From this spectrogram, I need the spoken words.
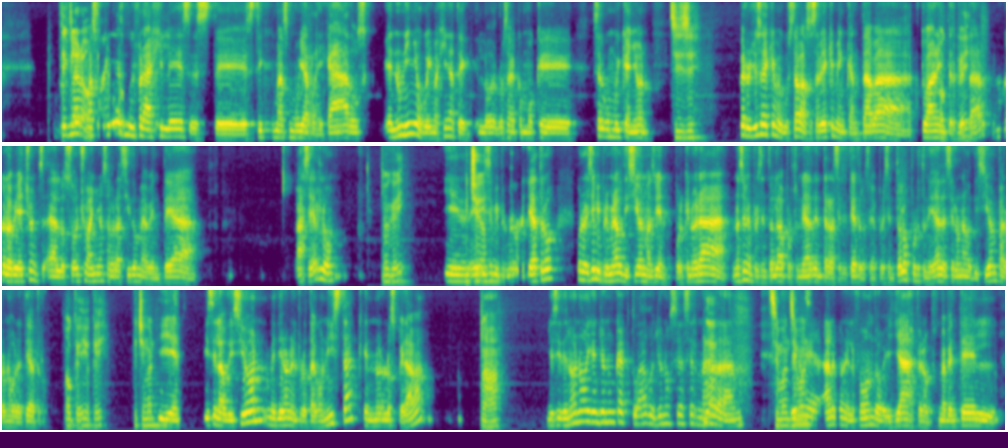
muy- claro. Masculinidades muy frágiles, este, estigmas muy arraigados. En un niño, güey, imagínate, lo, lo- o sea, como que es algo muy cañón. Sí, sí. Pero yo sabía que me gustaba, o sea, sabía que me encantaba actuar e Ok. interpretar. Nunca lo había hecho. A los ocho años habrá sido, me aventé a hacerlo. Ok. Y chido. hice mi primer obra de teatro. Bueno, hice mi primera audición más bien, porque no era, no se me presentó la oportunidad de entrar a hacer teatro, se me presentó la oportunidad de hacer una audición para una obra de teatro. Ok, ok. Qué chingón. Y en- hice la audición, me dieron el protagonista, que no lo esperaba. Ajá. Y así de, no, no, oigan, yo nunca he actuado, yo no sé hacer nada. Simón, Simón. Algo en el fondo y ya, pero pues me aventé el,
